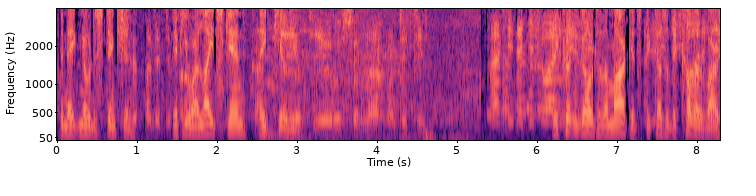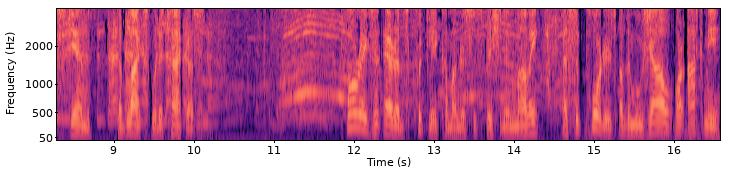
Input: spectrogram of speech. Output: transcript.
They make no distinction. If you are light-skinned, they kill you. We couldn't go to the markets because of the color of our skin. The blacks would attack us. Tuaregs and Arabs quickly come under suspicion in Mali as supporters of the MUJAO or AQMI.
